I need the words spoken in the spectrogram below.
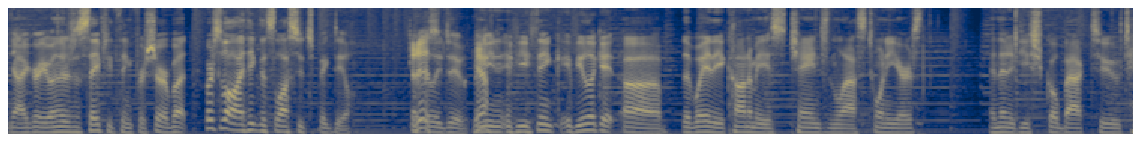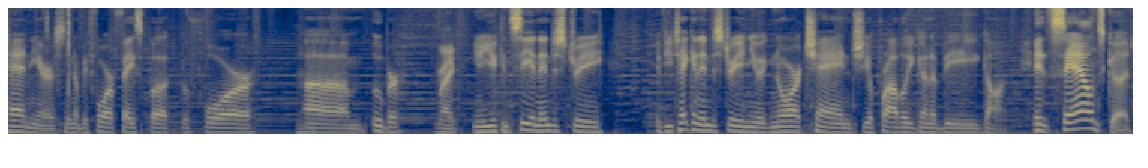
Yeah, I agree. And there's a safety thing for sure. But first of all, I think this lawsuit's a big deal. It I is. really do. Yeah. I mean, if you think, if you look at uh, the way the economy has changed in the last 20 years, and then if you go back to 10 years, you know, before Facebook, before Mm-hmm. um, Uber, Right. you know, you can see an industry. If you take an industry and you ignore change, you're probably going to be gone. It sounds good.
